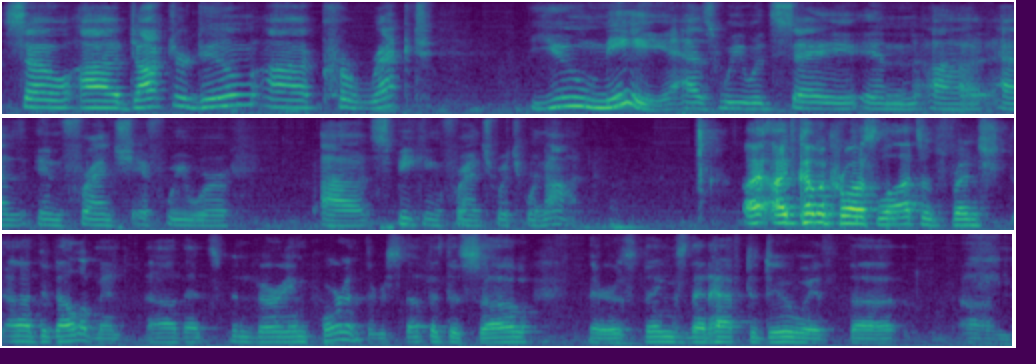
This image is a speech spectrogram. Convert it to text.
So, uh, Doctor Doom, uh, correct you me, as we would say in uh, as in French if we were uh, speaking French, which we're not. I, have come across lots of French uh, development uh, that's been very important. There's stuff at the so. There's things that have to do with uh, um,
